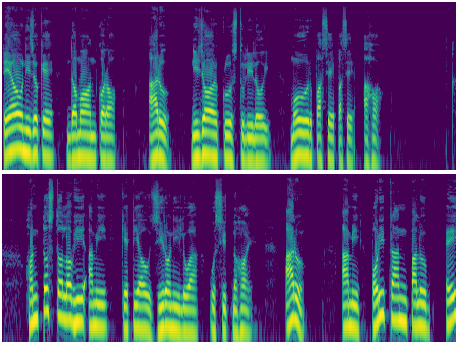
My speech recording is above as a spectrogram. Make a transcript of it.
তেওঁ নিজকে দমন কৰক আৰু নিজৰ ক্ৰুচ তুলি লৈ মোৰ পাছে পাছে আহক। সন্তুষ্ট লভি আমি কেতিয়াও জিৰণি লোৱা উচিত নহয়। আৰু আমি পৰিত্ৰাণ পালোঁ এই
